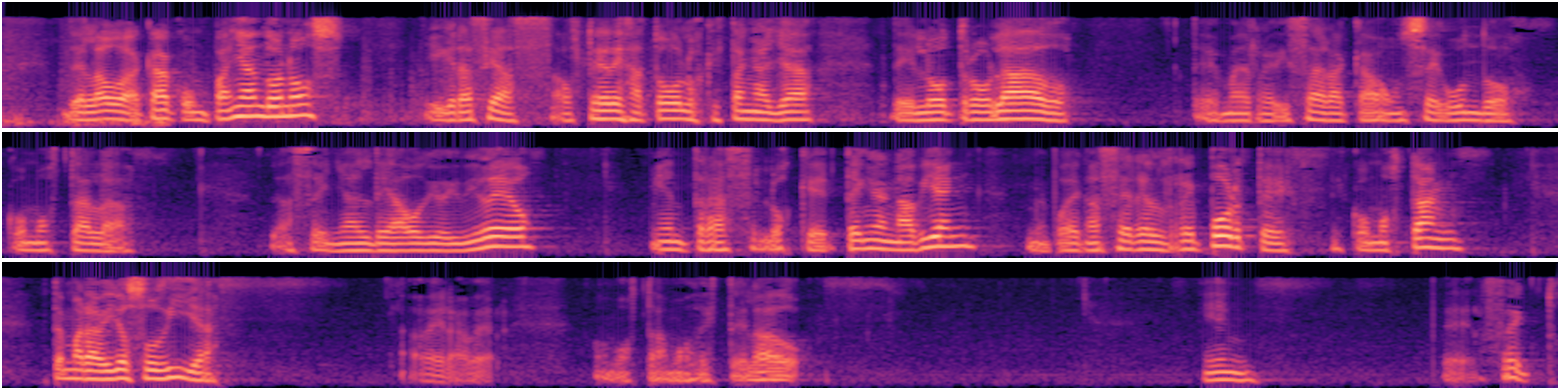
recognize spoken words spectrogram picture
del lado de acá acompañándonos y gracias a ustedes, a todos los que están allá del otro lado. Déjenme revisar acá un segundo cómo está la, la señal de audio y video. Mientras los que tengan a bien me pueden hacer el reporte de cómo están este maravilloso día a ver, a ver, cómo estamos de este lado. Bien, perfecto.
